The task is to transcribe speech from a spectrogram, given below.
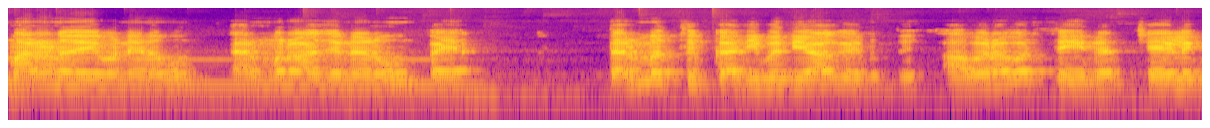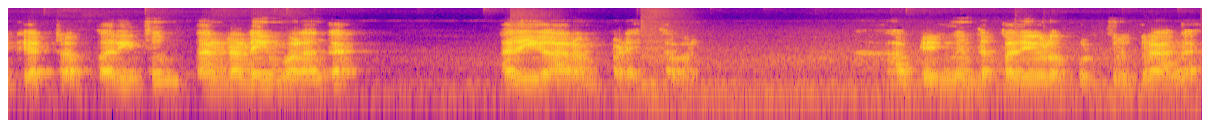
மரணதேவன் எனவும் தர்மராஜன் எனவும் பெயர். தர்மத்துக்கு அதிபதியாக இருந்து அவரவர் செய்த செயலுக்கேற்ற பரிசும் தண்டனையும் வழங்க அதிகாரம் படைத்தவன். அப்படின்னு இந்த பதிவுல கொடுத்திருக்கிறாங்க.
